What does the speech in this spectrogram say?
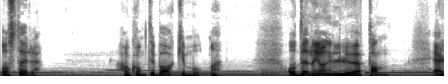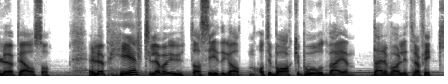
og større. Han kom tilbake mot meg. Og denne gangen løp han. Jeg løp, jeg også. Jeg løp helt til jeg var ute av sidegaten og tilbake på hovedveien, der det var litt trafikk.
